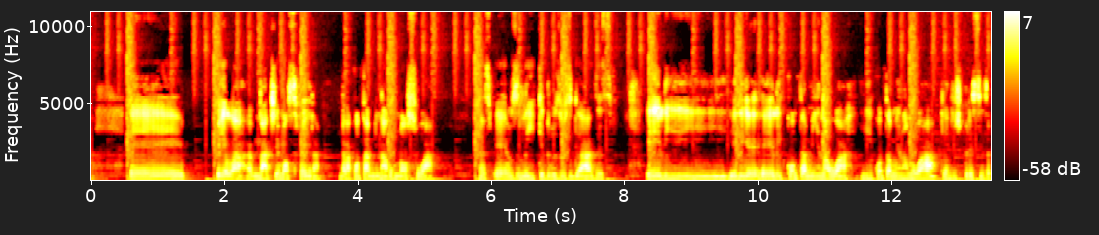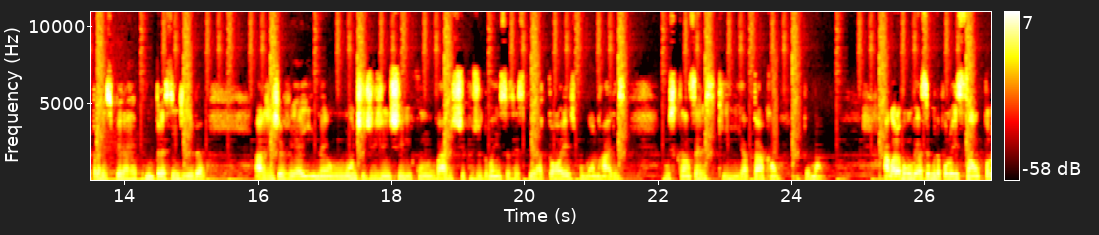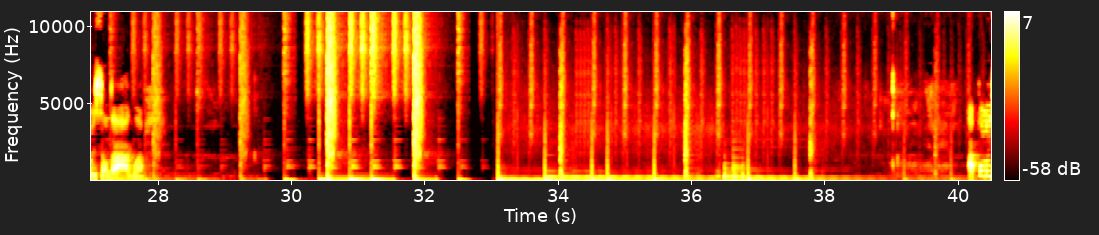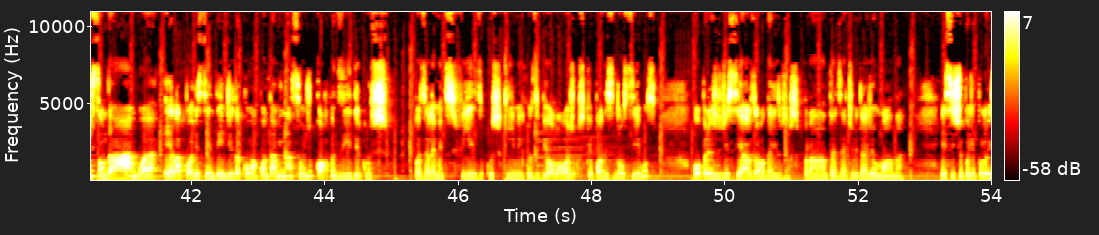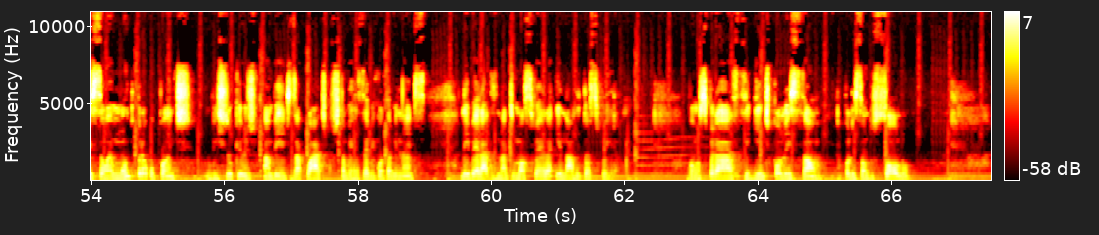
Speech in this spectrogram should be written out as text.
é, pela, na atmosfera. Ela contamina o nosso ar. É, os líquidos, os gases, ele, ele, ele contamina o ar. E contamina no ar, que a gente precisa para respirar, é imprescindível a gente vê aí, né, um monte de gente com vários tipos de doenças respiratórias, pulmonares, os cânceres que atacam o pulmão. Agora vamos ver a segunda poluição, poluição da água. A poluição da água, ela pode ser entendida como a contaminação de corpos hídricos pois elementos físicos, químicos e biológicos que podem ser nocivos ou prejudiciar os organismos, plantas e atividade humana. Esse tipo de poluição é muito preocupante, visto que os ambientes aquáticos também recebem contaminantes liberados na atmosfera e na litosfera. Vamos para a seguinte poluição, poluição do solo.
